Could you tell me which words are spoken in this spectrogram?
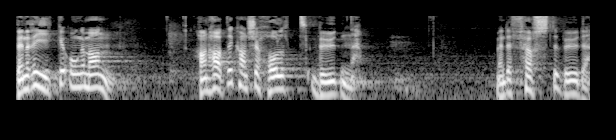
Den rike unge mannen han hadde kanskje holdt budene, men det første budet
